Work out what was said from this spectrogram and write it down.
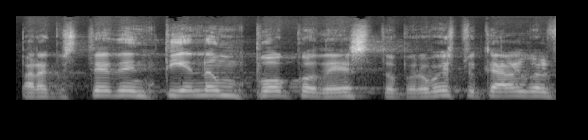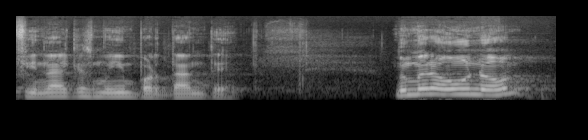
para que usted entienda un poco de esto, pero voy a explicar algo al final que es muy importante. Número uno,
